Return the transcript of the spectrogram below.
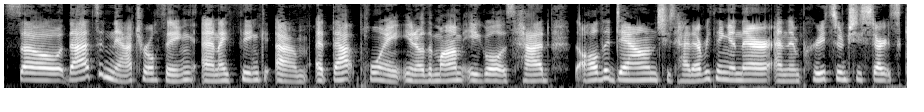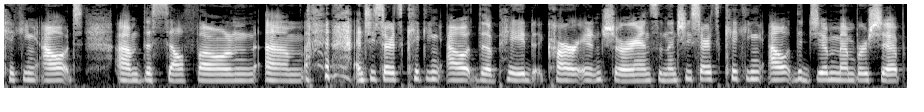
so that's a natural thing. And I think um, at that point, you know, the mom eagle has had all the down, she's had everything in there. And then pretty soon she starts kicking out um, the cell phone um, and she starts kicking out the paid car insurance. And then she starts kicking out the gym membership.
